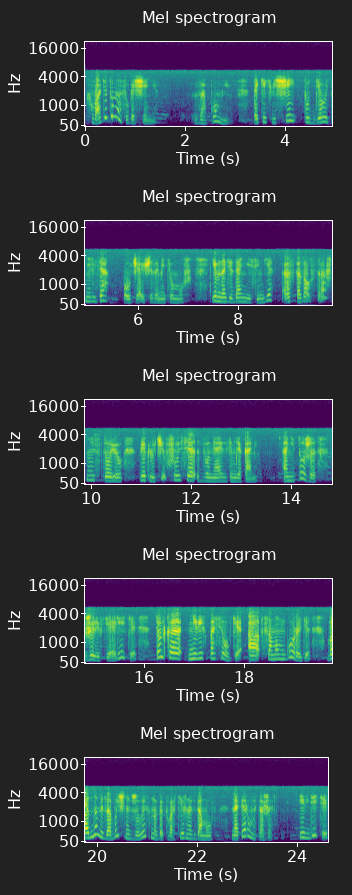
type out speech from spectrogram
Хватит у нас угощения». «Запомни, таких вещей тут делать нельзя», — поучающе заметил муж, и в назидании семье рассказал страшную историю, приключившуюся с двумя их земляками. Они тоже жили в Теорете, только не в их поселке, а в самом городе, в одном из обычных жилых многоквартирных домов на первом этаже. Их дети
